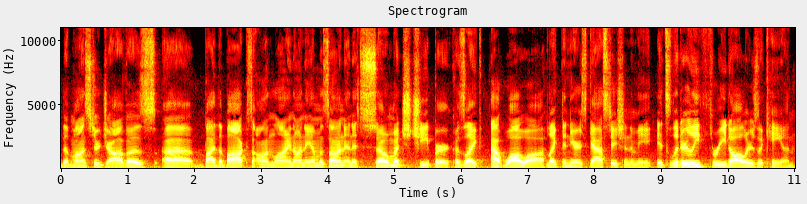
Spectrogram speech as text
the Monster Javas, uh, by the box online on Amazon, and it's so much cheaper. Cause like at Wawa, like the nearest gas station to me, it's literally three dollars a can.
